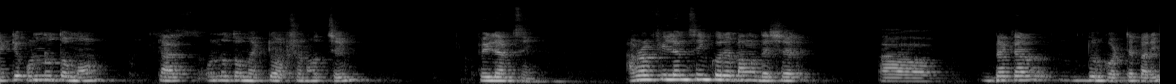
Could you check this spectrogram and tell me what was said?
একটি অন্যতম কাজ, অন্যতম একটি অপশন হচ্ছে ফ্রিল্যান্সিং আমরা ফ্রিল্যান্সিং করে বাংলাদেশের বেকার দূর করতে পারি।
